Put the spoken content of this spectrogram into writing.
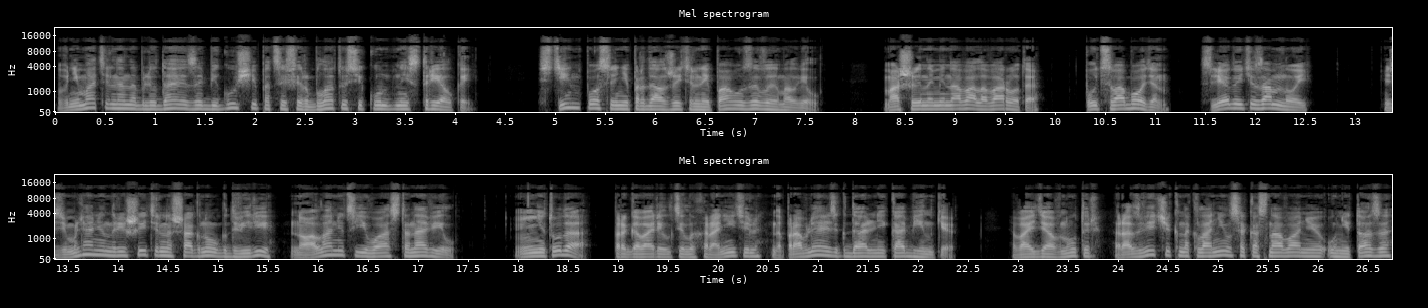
внимательно наблюдая за бегущей по циферблату секундной стрелкой. Стин после непродолжительной паузы вымолвил. «Машина миновала ворота. Путь свободен. Следуйте за мной». Землянин решительно шагнул к двери, но Аланец его остановил. «Не туда», — проговорил телохранитель, направляясь к дальней кабинке. Войдя внутрь, разведчик наклонился к основанию унитаза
